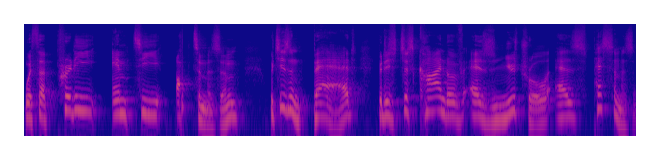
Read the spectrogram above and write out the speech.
with a pretty empty optimism which isn't bad, but is just kind of as neutral as pessimism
